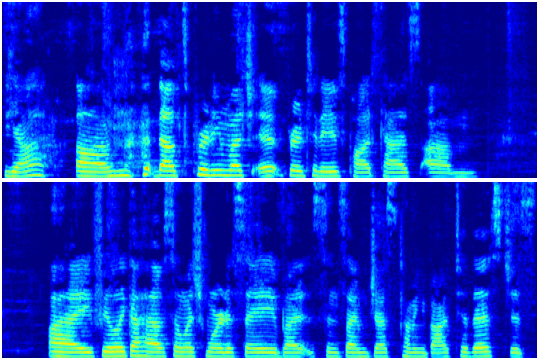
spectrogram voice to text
yeah, um, that's pretty much it for today's podcast. Um, I feel like I have so much more to say, but since I'm just coming back to this, just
